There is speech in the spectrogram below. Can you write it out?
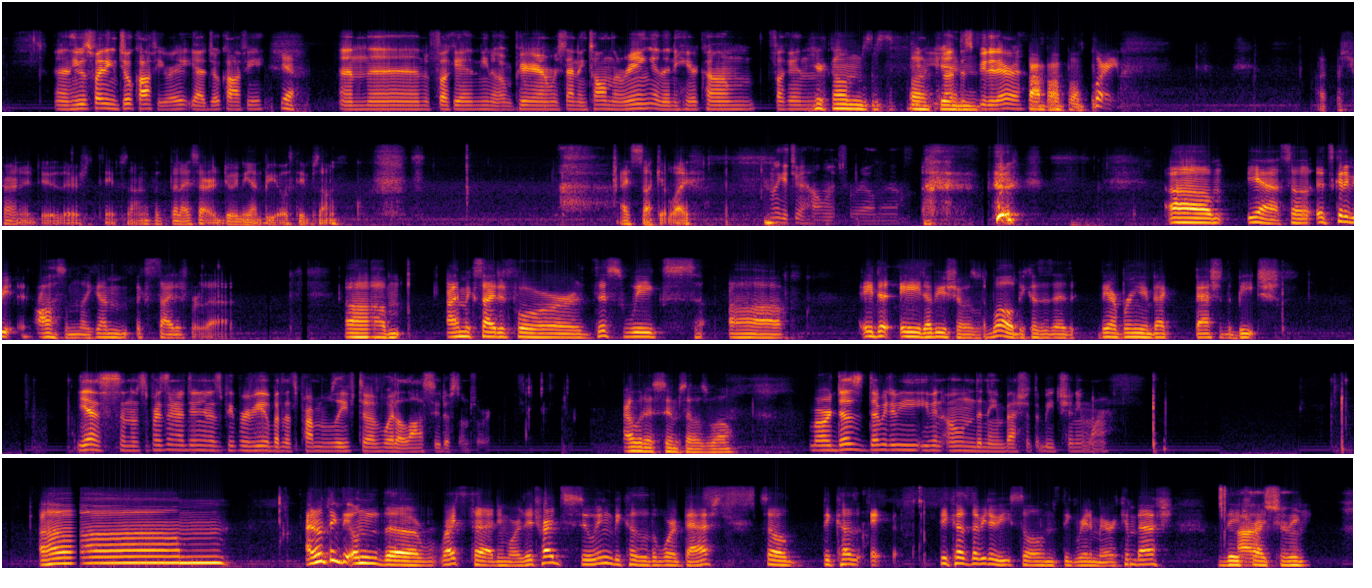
and he was fighting Joe Coffey, right? Yeah, Joe Coffey. Yeah. And then fucking you know Imperium were standing tall in the ring, and then here come fucking Here comes fucking. Undisputed Era. Bum, bum, bum, bam. I was trying to do their theme song, but then I started doing the nWo theme song. I suck at life. I'm gonna get you a helmet for real now. um, yeah, so it's gonna be awesome. Like I'm excited for that. Um, I'm excited for this week's uh AEW show as well because they are bringing back Bash at the Beach. Yes, and I'm surprised they're not doing it as a pay per view, but that's probably to avoid a lawsuit of some sort. I would assume so as well. Or does WWE even own the name Bash at the Beach anymore? Um, I don't think they own the rights to that anymore. They tried suing because of the word bash. So because it, because WWE still owns the Great American Bash, they Ah, tried true. suing.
